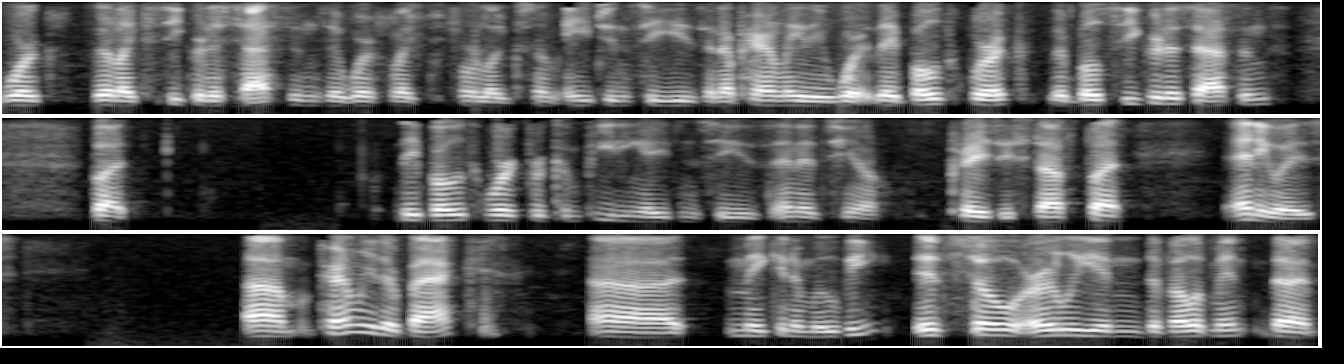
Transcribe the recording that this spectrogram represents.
work. They're like secret assassins that work like for like some agencies, and apparently they work. They both work. They're both secret assassins, but they both work for competing agencies, and it's you know crazy stuff. But anyways, um, apparently they're back uh, making a movie. It's so early in development that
